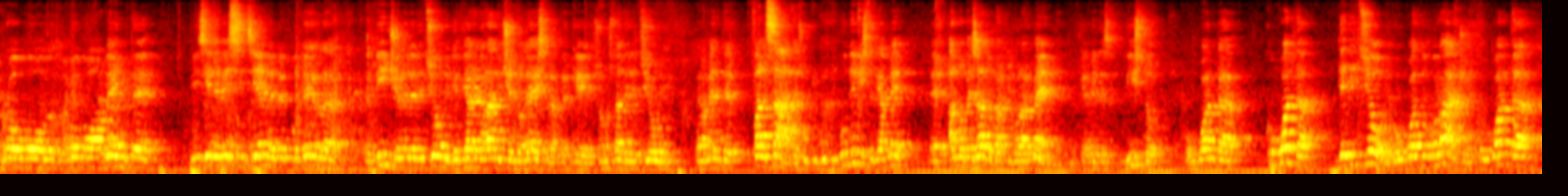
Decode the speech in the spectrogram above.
roboamente vi siete messi insieme per poter vincere le elezioni che vi ha regalato il centrodestra perché sono state elezioni veramente falsate su tutti i punti di vista che a me eh, hanno pesato particolarmente perché avete visto con quanta, con quanta dedizione, con quanto coraggio e con quanta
